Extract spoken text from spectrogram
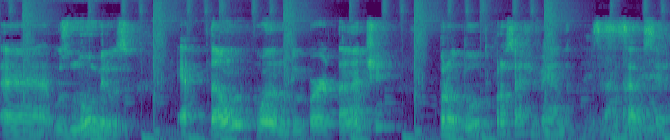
é, os números é tão quanto importante produto e processo de venda. Pra ser sincero ser.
